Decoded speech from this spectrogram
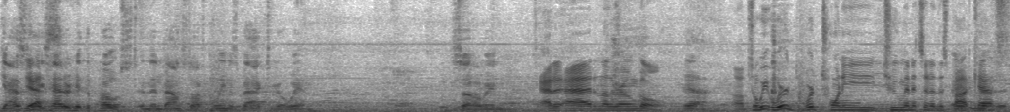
Gazdag Yes. had her hit the post and then bounced off Kahlina's back to go in. So I mean, Add, add another own goal. yeah. Um, so we, we're we're 22 minutes into this podcast.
